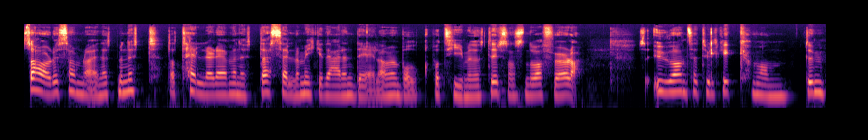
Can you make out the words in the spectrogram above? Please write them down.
så har du samla inn et minutt. Da teller det minuttet, selv om ikke det er en del av en bolk på ti minutter, sånn som det var før, da. Så uansett hvilket kvantum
